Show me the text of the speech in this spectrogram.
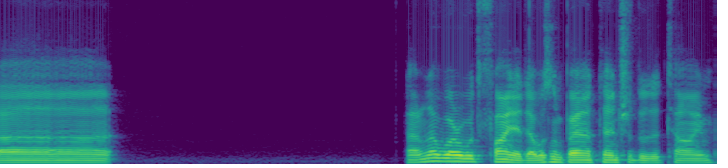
Uh I don't know where I would find it. I wasn't paying attention to the time.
